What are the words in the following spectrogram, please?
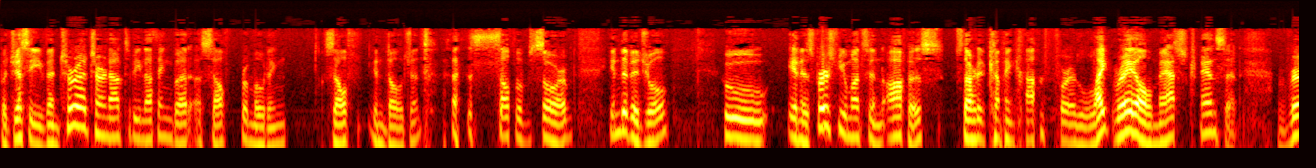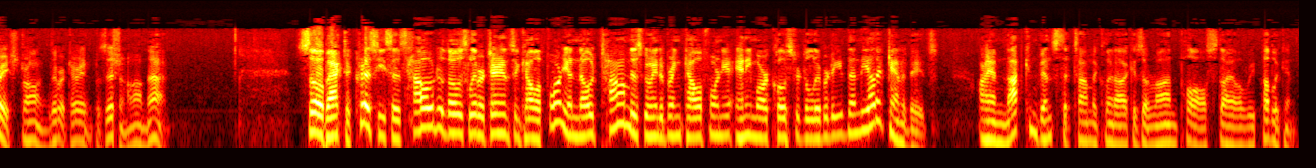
but Jesse Ventura turned out to be nothing but a self-promoting, self-indulgent, self-absorbed individual who, in his first few months in office, started coming out for light rail mass transit. Very strong libertarian position on that. So back to Chris, he says, how do those libertarians in California know Tom is going to bring California any more closer to liberty than the other candidates? I am not convinced that Tom McClintock is a Ron Paul style Republican.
